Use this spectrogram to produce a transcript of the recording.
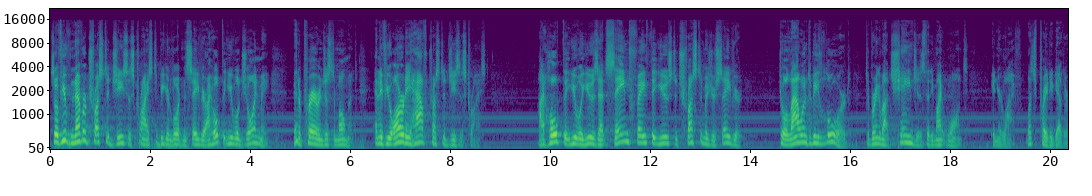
So if you've never trusted Jesus Christ to be your Lord and Savior, I hope that you will join me in a prayer in just a moment. And if you already have trusted Jesus Christ, I hope that you will use that same faith that you used to trust Him as your Savior to allow Him to be Lord, to bring about changes that He might want in your life. Let's pray together.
